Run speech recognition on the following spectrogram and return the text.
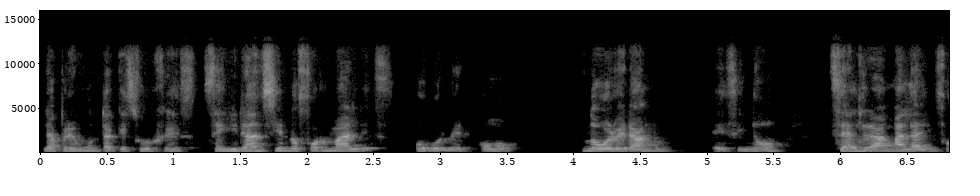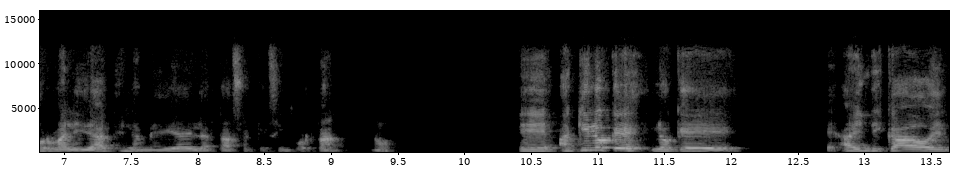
la pregunta que surge es, ¿seguirán siendo formales o, volver, o no volverán, sino saldrán a la informalidad en la medida de la tasa, que es importante, ¿no? aquí lo que, lo que ha indicado el,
